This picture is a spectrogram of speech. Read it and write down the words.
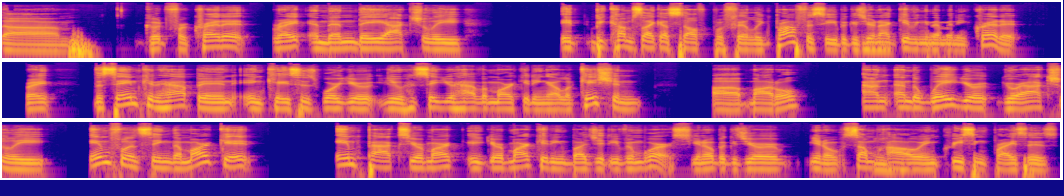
um, good for credit, right? And then they actually it becomes like a self fulfilling prophecy because you're not giving them any credit, right? The same can happen in cases where you you say you have a marketing allocation uh, model, and and the way you're you're actually influencing the market impacts your mark your marketing budget even worse you know because you're you know somehow increasing prices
